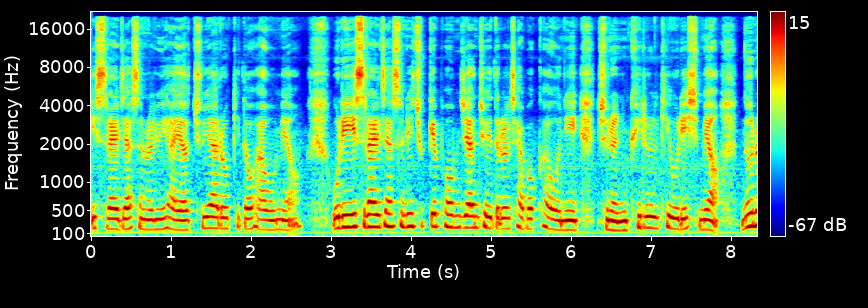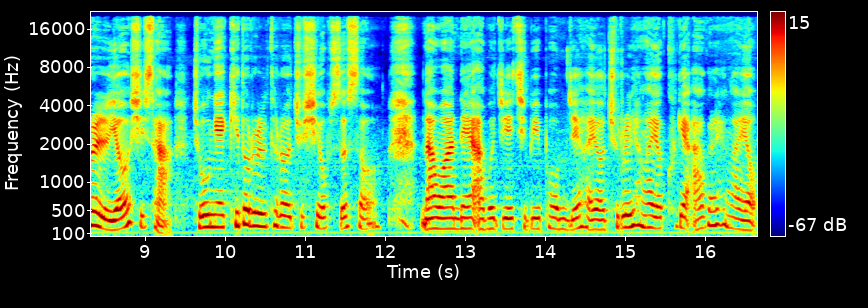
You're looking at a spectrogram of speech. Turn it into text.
이스라엘 자손을 위하여 주야로 기도하오며 우리 이스라엘 자손이 주께 범죄한 죄들을 자복하오니 주는 귀를 기울이시며 눈을 여시사 종의 기도를 들어 주시옵소서. 나와 내 아버지의 집이 범죄하여 주를 향하여 크게 악을 행하여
